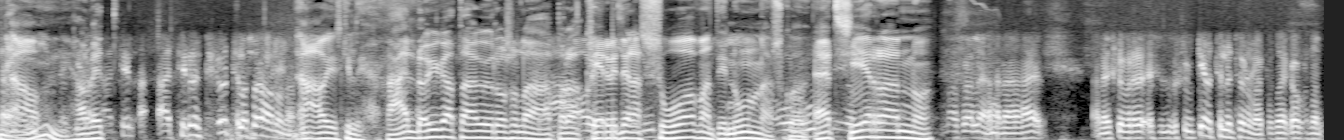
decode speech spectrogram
Nei, hann veit Það er til- það til að tvö til að sagja núna. Já, ég skilði Það er laugadagur og svona bara, Hver vil vera sofandi núna, sko? Ed Sheeran og Nákvæmlega, þannig að það er Þannig að við skulum vera- við skulum gera til um törnum og það er gáðan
